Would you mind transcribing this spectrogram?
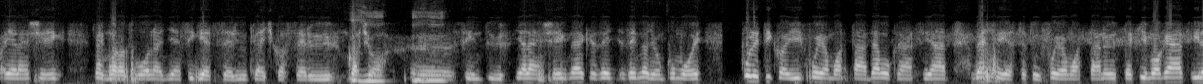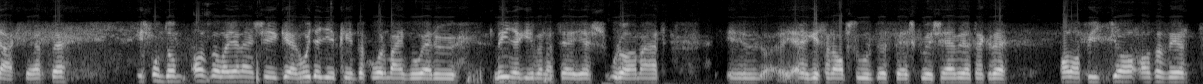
a jelenség megmaradt volna egy ilyen szigetszerű, plegykaszerű, kacsa uh-huh. szintű jelenségnek. Ez egy, ez egy nagyon komoly politikai folyamattá, demokráciát veszélyeztető folyamattá nőtte ki magát világszerte, és mondom, azzal a jelenséggel, hogy egyébként a kormányzó erő lényegében a teljes uralmát egészen abszurd összeesküvés elméletekre alapítja, az azért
